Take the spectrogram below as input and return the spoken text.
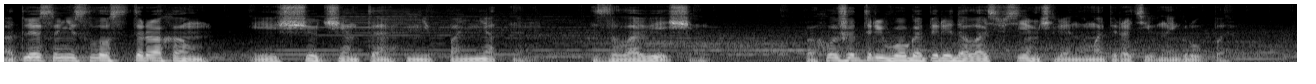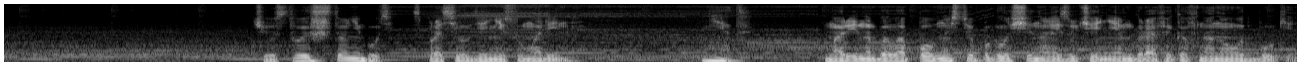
От леса несло страхом и еще чем-то непонятным, зловещим. Похоже, тревога передалась всем членам оперативной группы. «Чувствуешь что-нибудь?» – спросил Денис у Марины. «Нет». Марина была полностью поглощена изучением графиков на ноутбуке.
